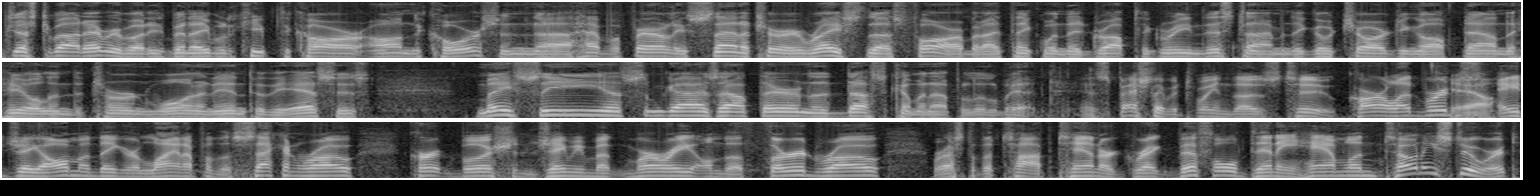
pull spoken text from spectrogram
just about everybody's been able to keep the car on the course and uh, have a fairly sanitary race thus far. But I think when they drop the green this time and they go charging off down the hill into turn one and into the S's, may see uh, some guys out there in the dust coming up a little bit. Especially between those two. Carl Edwards, Yeah. A.J. Allmendinger line up on the second row, Kurt Busch and Jamie McMurray on the third row. Rest of the top 10 are Greg Biffle, Denny Hamlin, Tony Stewart,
